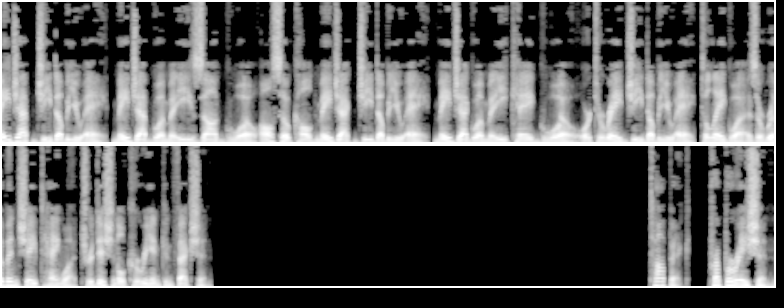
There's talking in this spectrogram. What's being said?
Maejap-gwa, Majabgwa Mai Za Guo also called Maejak-gwa, Majagwa Mai K Guo or Tarae-gwa, Talegwa is a ribbon-shaped hangwa traditional Korean confection. Preparation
